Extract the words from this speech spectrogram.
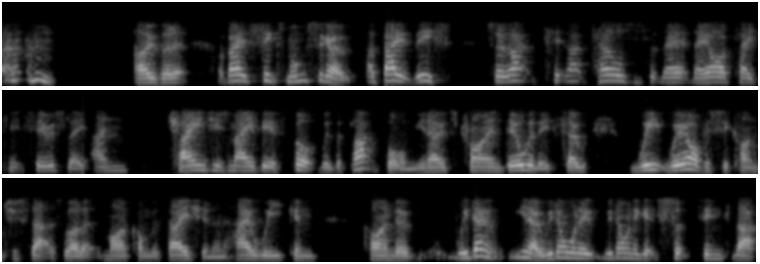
over about six months ago about this. So that that tells us that they they are taking it seriously and changes may be afoot with the platform, you know, to try and deal with this. So we we're obviously conscious of that as well at my conversation and how we can kind of we don't you know we don't want to we don't want to get sucked into that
